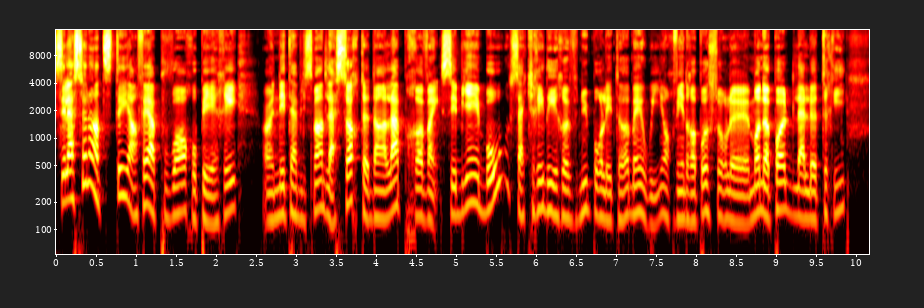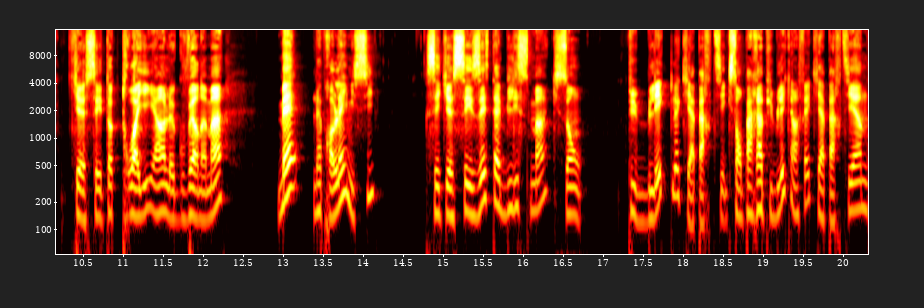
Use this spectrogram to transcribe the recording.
c'est la seule entité en fait à pouvoir opérer un établissement de la sorte dans la province. C'est bien beau, ça crée des revenus pour l'État, ben oui, on ne reviendra pas sur le monopole de la loterie que s'est octroyé hein, le gouvernement. Mais le problème ici, c'est que ces établissements qui sont publics, qui, qui sont parapublics en fait, qui appartiennent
